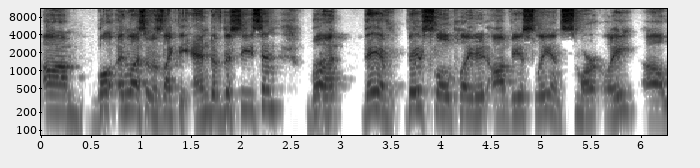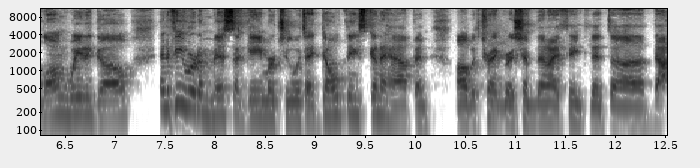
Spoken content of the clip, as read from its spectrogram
um, but unless it was like the end of the season. But Right. they have they've slow played it obviously and smartly. A long way to go. And if he were to miss a game or two, which I don't think is going to happen uh, with Trent Grisham, then I think that uh, that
